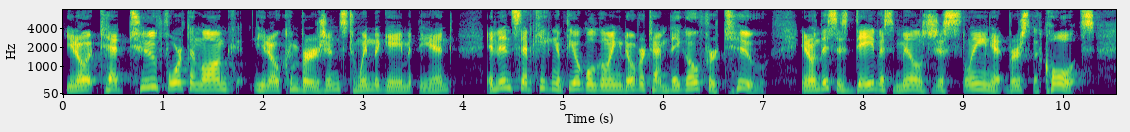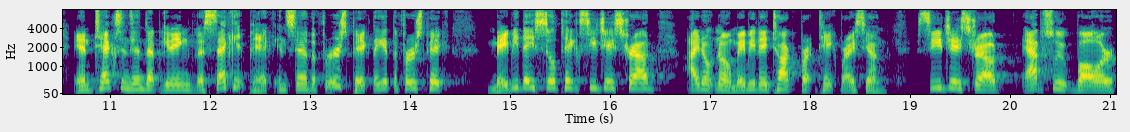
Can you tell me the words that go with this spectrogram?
You know, it had two fourth and long, you know, conversions to win the game at the end. And then instead of kicking a field goal going into overtime, they go for two. You know, this is Davis Mills just slinging it versus the Colts. And Texans end up getting the second pick instead of the first pick. They get the first pick. Maybe they still take CJ Stroud. I don't know. Maybe they talk, take Bryce Young. CJ Stroud, absolute baller.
